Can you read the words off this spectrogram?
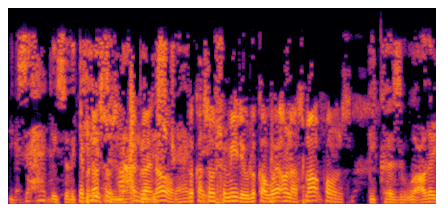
exactly. So the yeah, key is to not happened be right now. distracted Look at social media. Look at we're on our smartphones. because well, all they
